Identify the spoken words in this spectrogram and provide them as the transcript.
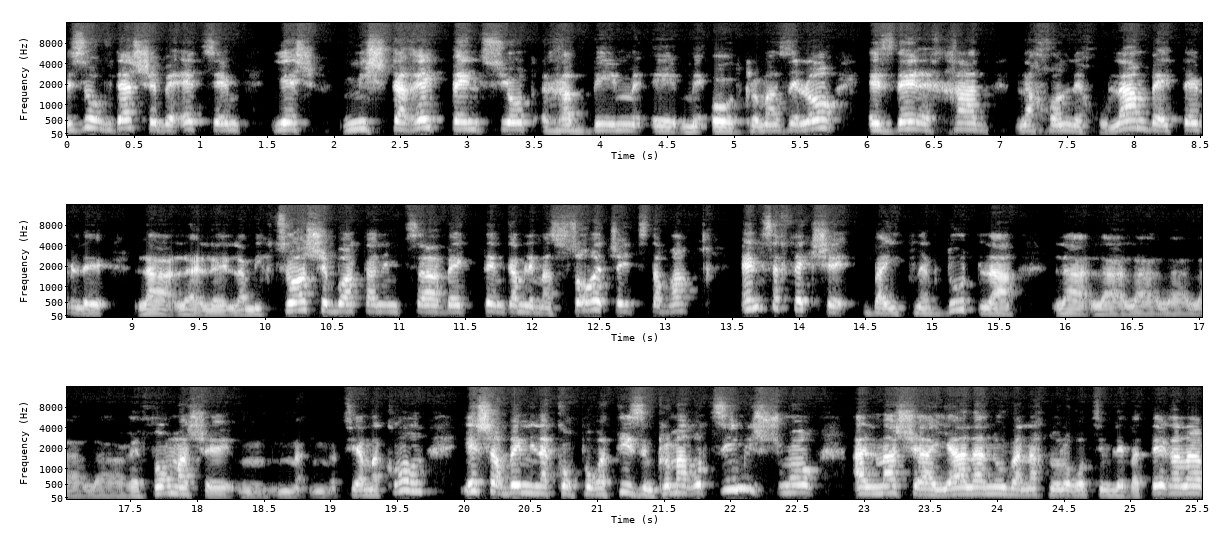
וזו עובדה שבעצם יש משטרי פנסיות רבים אה, מאוד, כלומר זה לא הסדר אחד נכון לכולם, בהתאם למקצוע שבו אתה נמצא, בהתאם גם למסורת שהצטברה, אין ספק שבהתנגדות לרפורמה שמציע מקרון, יש הרבה מן הקורפורטיזם, כלומר רוצים לשמור על מה שהיה לנו ואנחנו לא רוצים לוותר עליו,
